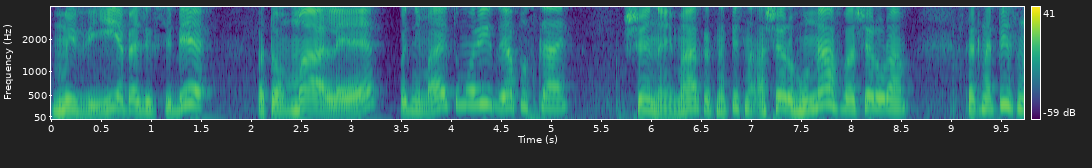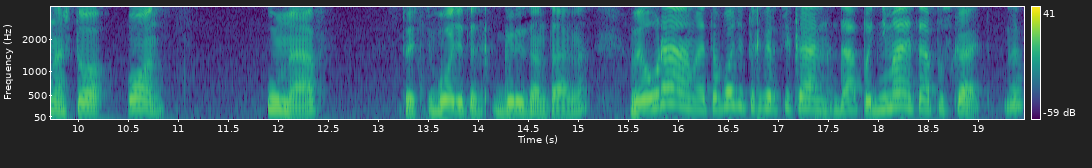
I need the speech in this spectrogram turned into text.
мыви, опять же к себе, потом мале, поднимает уморит и опускает. Шенеймар, как написано, Ашер Гунаф, Ашер Урам. Как написано, что он унав, то есть вводит их горизонтально, в урам это вводит их вертикально, да, поднимает и опускает, да.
